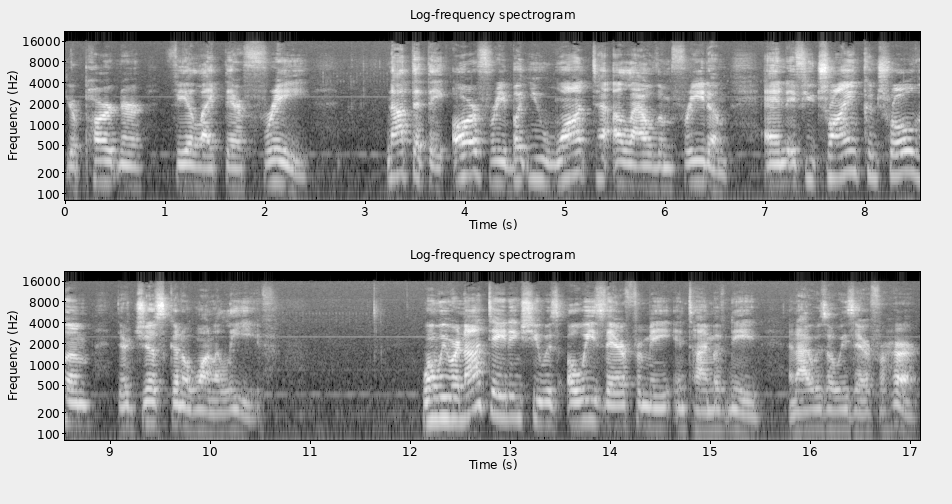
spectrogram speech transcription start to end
your partner, feel like they're free. Not that they are free, but you want to allow them freedom. And if you try and control them, they're just going to want to leave. When we were not dating, she was always there for me in time of need, and I was always there for her.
